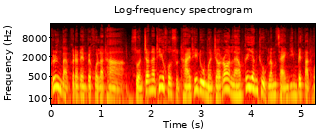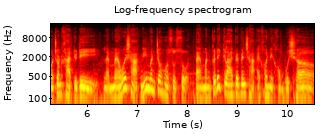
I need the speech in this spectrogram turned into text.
ครึ่งแบบกระเด็นไปคนละทางส่วนเจ้าหน้าที่คนสุดท้ายที่ดูเหมือนจะรอดแล้วก็ยังถูกลำแสงยิงไปตัดหัวจนขาดอยู่ดีและแม้ว่าฉากนี้มันจะโหดสุดๆ แต่มันก็ได้กลายไปเป็นฉากไอคอนิกของบูเชอร์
